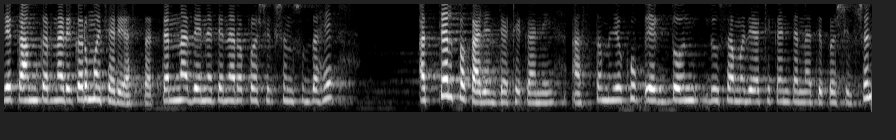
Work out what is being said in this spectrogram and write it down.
जे काम करणारे कर्मचारी असतात त्यांना देण्यात येणारं प्रशिक्षणसुद्धा हे अत्यल्पकालीन त्या ठिकाणी असतं. म्हणजे खूप एक दोन दिवसामध्ये या ठिकाणी त्यांना ते प्रशिक्षण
